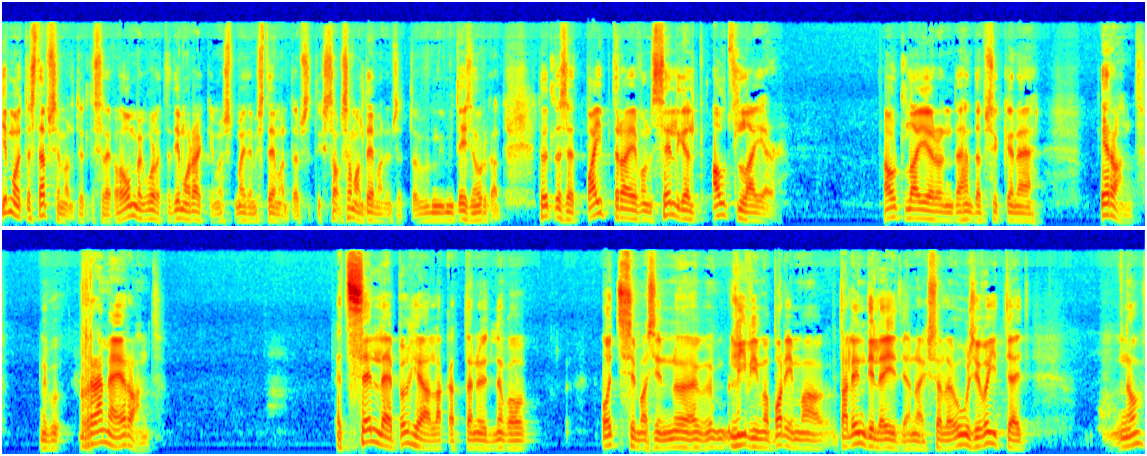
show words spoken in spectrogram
Timo ütles täpsemalt, ütles sellega, homme kuulete Timo rääkimas, ma ei tea, mis teemal täpselt, eks samal teemal ilmselt, teise nurga alt. ta ütles, et Pipedrive on selgelt outlier. Outlier on, tähendab niisugune erand, nagu räme erand. et selle põhjal hakata nüüd nagu otsima siin Liivimaa parima talendileidjana, eks ole, uusi võitjaid. noh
